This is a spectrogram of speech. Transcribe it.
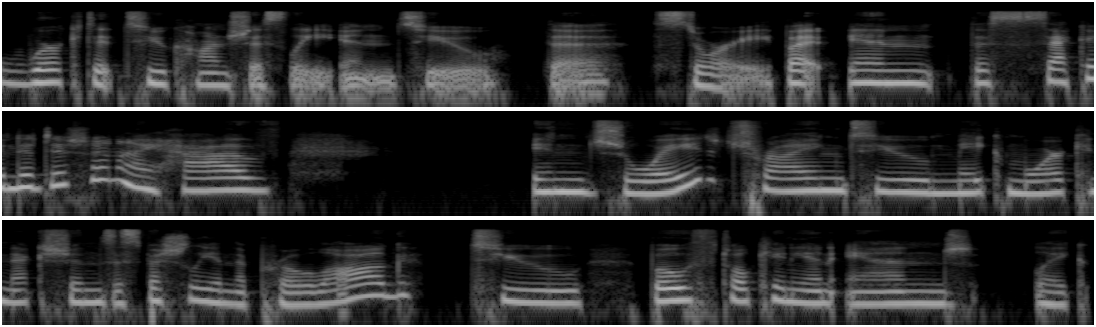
worked it too consciously into the story. But in the second edition, I have enjoyed trying to make more connections, especially in the prologue, to both Tolkienian and like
